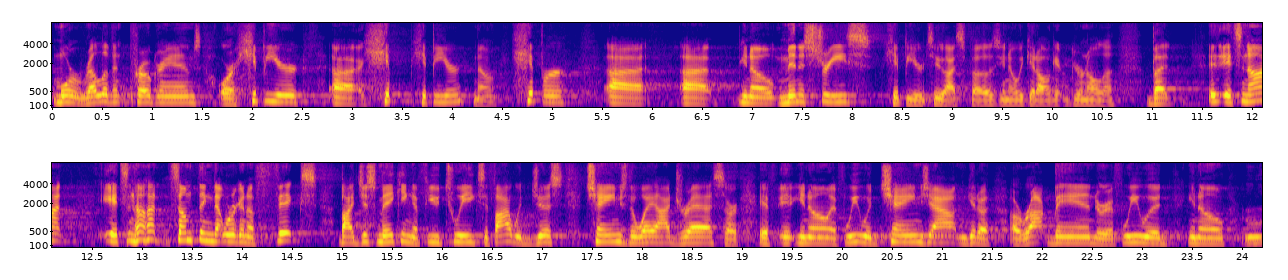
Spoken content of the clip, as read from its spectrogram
more relevant programs or hippier, uh, hip, hippier, no, hipper, uh, uh, you know, ministries, hippier too, I suppose. You know, we could all get granola. But it, it's not it's not something that we're going to fix by just making a few tweaks. If I would just change the way I dress, or if, you know, if we would change out and get a, a rock band, or if we would, you know, r-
